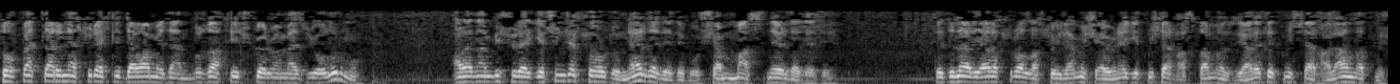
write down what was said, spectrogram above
sohbetlerine sürekli devam eden bu zatı hiç görmemezliği olur mu? Aradan bir süre geçince sordu. Nerede dedi bu? Şemmas nerede dedi. Dediler ya Resulallah söylemiş evine gitmişler hasta mı ziyaret etmişler hala anlatmış.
